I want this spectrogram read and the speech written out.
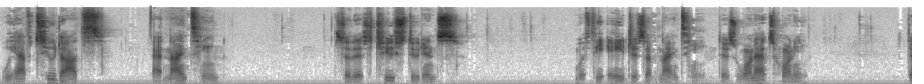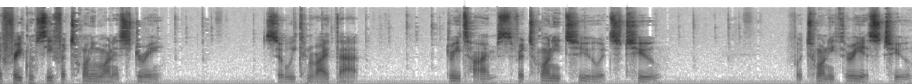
we have two dots at 19. So there's two students with the ages of 19. There's one at 20. The frequency for 21 is 3. So we can write that 3 times. For 22 it's 2. For 23 it's 2.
